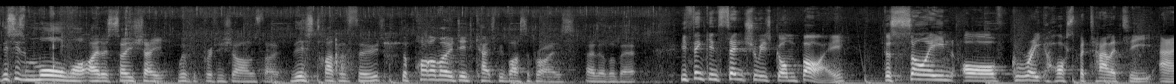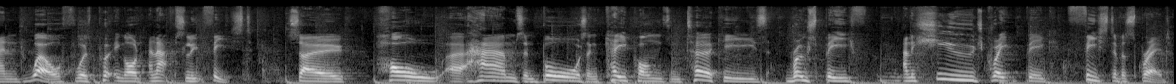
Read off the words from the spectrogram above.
This is more what I'd associate with the British Isles, though. This type of food. The Parmo did catch me by surprise a little bit. You think in centuries gone by, the sign of great hospitality and wealth was putting on an absolute feast. So whole uh, hams and boars and capons and turkeys, roast beef, and a huge, great big feast of a spread.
